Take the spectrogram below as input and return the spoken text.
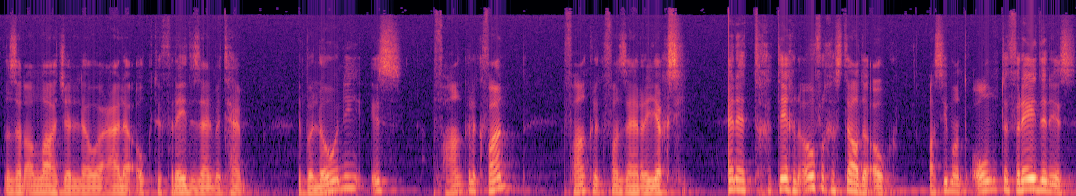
dan zal Allah jalla wa ala ook tevreden zijn met hem. De beloning is afhankelijk van, afhankelijk van zijn reactie. En het tegenovergestelde ook. Als iemand ontevreden is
